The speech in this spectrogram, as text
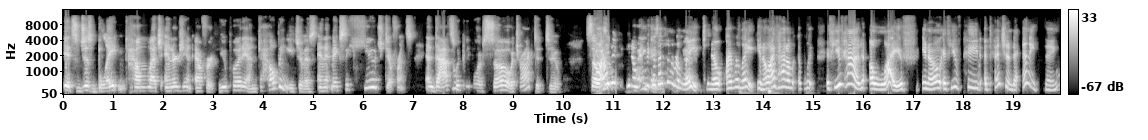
it's just blatant how much energy and effort you put in to helping each of us. And it makes a huge difference. And that's what people are so attracted to. So well, I, I think, you know, because I can relate, you know, I relate, you know, I've had a, if you've had a life, you know, if you've paid attention to anything,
